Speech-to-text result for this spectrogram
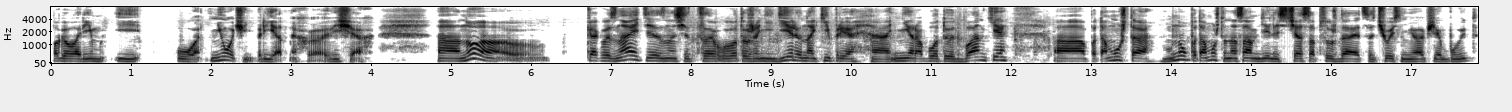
поговорим и о не очень приятных э, вещах. А, но, как вы знаете, значит, вот уже неделю на Кипре э, не работают банки, а, потому что, ну, потому что на самом деле сейчас обсуждается, что с ними вообще будет,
